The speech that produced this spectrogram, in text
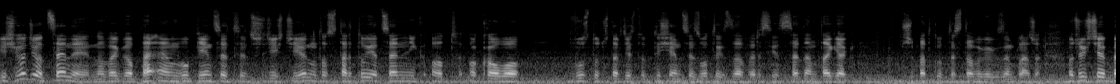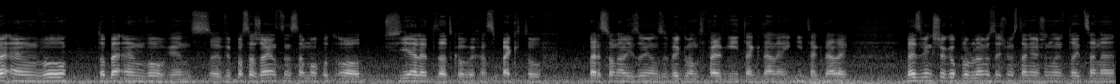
Jeśli chodzi o ceny nowego BMW 531, to startuje cennik od około 240 tysięcy złotych za wersję sedan, tak jak w przypadku testowego egzemplarza. Oczywiście BMW to BMW, więc wyposażając ten samochód o wiele dodatkowych aspektów, personalizując wygląd, felgi itd., itd., bez większego problemu jesteśmy w stanie osiągnąć tutaj cenę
